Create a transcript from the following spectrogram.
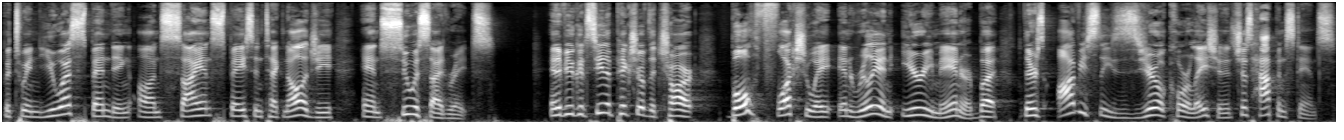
between US spending on science, space, and technology and suicide rates. And if you could see the picture of the chart, both fluctuate in really an eerie manner, but there's obviously zero correlation. It's just happenstance.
